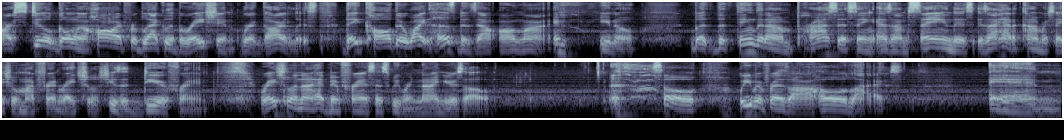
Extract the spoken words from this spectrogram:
are still going hard for black liberation regardless. They call their white husbands out online, you know. But the thing that I'm processing as I'm saying this is I had a conversation with my friend Rachel. She's a dear friend. Rachel and I have been friends since we were nine years old. so we've been friends our whole lives. And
